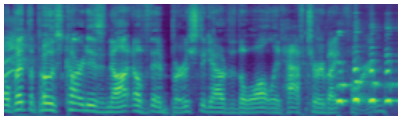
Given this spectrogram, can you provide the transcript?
I'll bet the postcard is not of them bursting out of the wall in half termite form.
